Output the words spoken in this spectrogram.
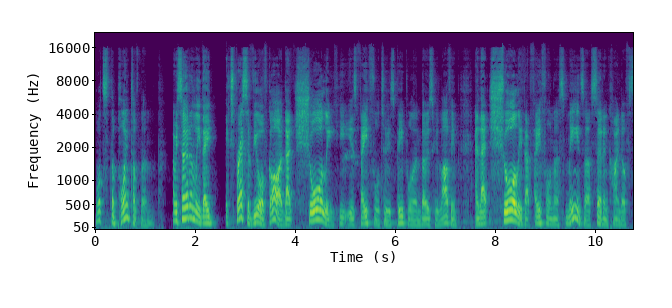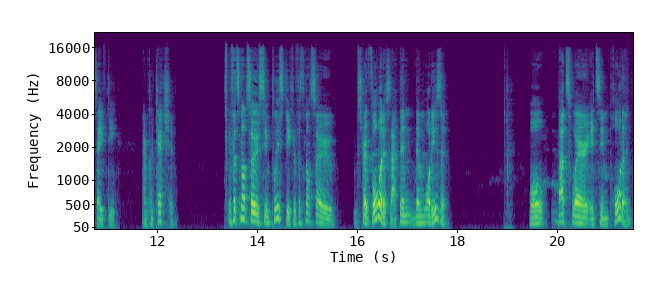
What's the point of them? I mean, certainly they express a view of God that surely He is faithful to His people and those who love Him, and that surely that faithfulness means a certain kind of safety and protection if it's not so simplistic, if it's not so straightforward as that, then then what is it? Well, that's where it's important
